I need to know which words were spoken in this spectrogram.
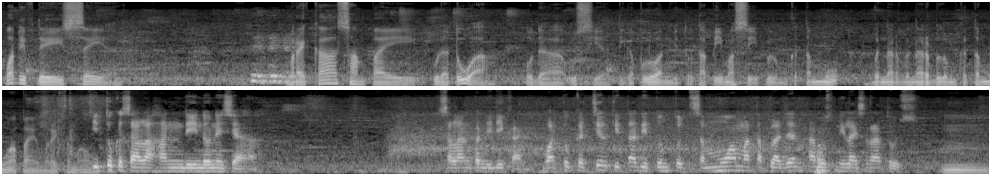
what if they say ya mereka sampai udah tua, udah usia 30-an gitu, tapi masih belum ketemu benar-benar belum ketemu apa yang mereka mau. itu kesalahan di Indonesia. Kesalahan pendidikan. Waktu kecil kita dituntut semua mata pelajaran harus nilai 100 Hmm,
